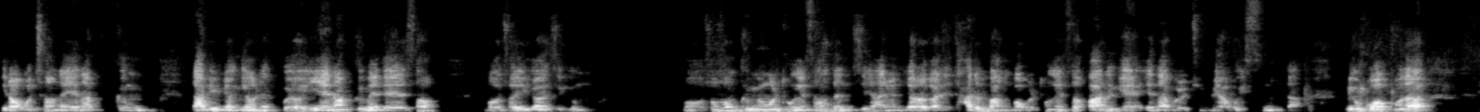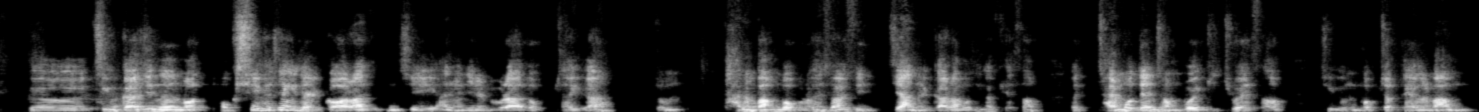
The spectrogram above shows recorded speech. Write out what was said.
1억 5천의 예납금 납입 명령을 했고요. 이 예납금에 대해서 뭐 저희가 지금 뭐 소송 금융을 통해서 하든지 아니면 여러 가지 다른 방법을 통해서 빠르게 예납을 준비하고 있습니다. 그리고 무엇보다 그 지금까지는 뭐 혹시 회생이 될 거라든지 아니면 일부라도 자기가 좀 다른 방법으로 해소할 수 있지 않을까라고 생각해서 잘못된 정보에 기초해서 지금 법적 대응을 마음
